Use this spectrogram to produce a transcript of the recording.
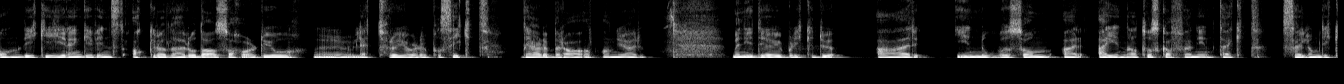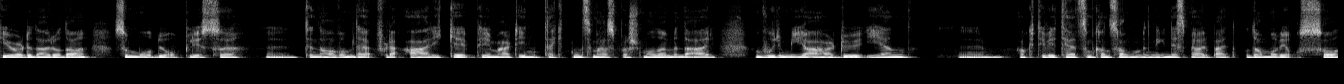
om det ikke gir en gevinst akkurat der og da, så har du jo uh, lett for å gjøre det på sikt. Det er det bra at man gjør. Men i det øyeblikket du er i noe som er egnet til å skaffe en inntekt. Selv om de ikke gjør det der og da, så må du opplyse eh, til Nav om det. For det er ikke primært inntekten som er spørsmålet, men det er hvor mye er du i en eh, aktivitet som kan sammenlignes med arbeid. Og da må vi også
